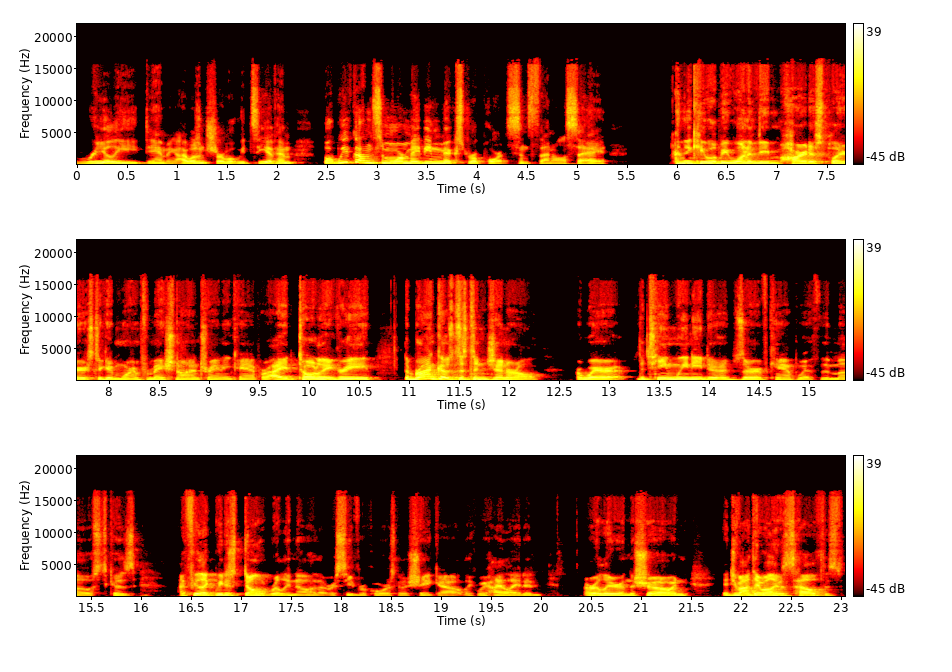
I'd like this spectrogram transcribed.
really damning. I wasn't sure what we'd see of him, but we've gotten some more maybe mixed reports since then, I'll say. I think he will be one of the hardest players to get more information on in training camp. I totally agree. The Broncos, just in general, are where the team we need to observe camp with the most because I feel like we just don't really know how that receiver corps is going to shake out. Like we highlighted earlier in the show. And Javonte Williams' health is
